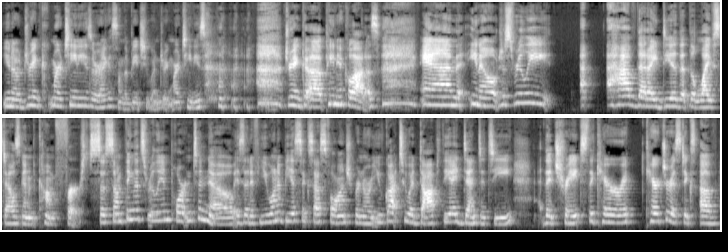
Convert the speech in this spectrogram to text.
you know drink martinis or I guess on the beach you wouldn't drink martinis, drink uh, pina coladas, and you know just really have that idea that the lifestyle is going to come first. So, something that's really important to know is that if you want to be a successful entrepreneur, you've got to adopt the identity, the traits, the char- characteristics of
